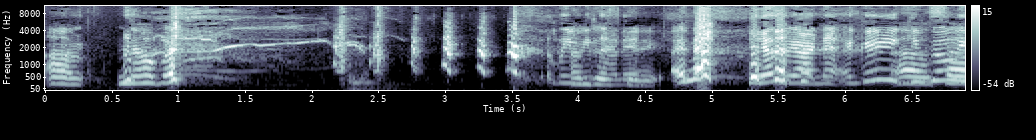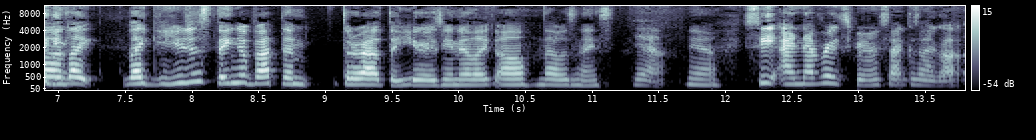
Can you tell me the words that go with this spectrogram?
Um, no, but I'm just kidding. in. I know. Yes, we are. Now. Okay, keep Uh, going. So like, like you just think about them throughout the years. You know, like oh, that was nice. Yeah. Yeah. See, I never experienced that because I got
